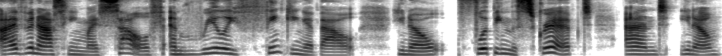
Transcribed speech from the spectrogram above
I've been asking myself and really thinking about, you know, flipping the script and, you know,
